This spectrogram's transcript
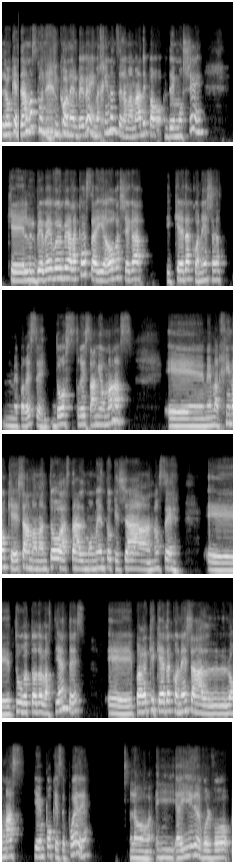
lo quedamos con el, con el bebé. Imagínense la mamá de, de Moshe, que el bebé vuelve a la casa y ahora llega y queda con ella, me parece, dos, tres años más. Eh, me imagino que ella amamantó hasta el momento que ya, no sé, eh, tuvo todos los dientes, eh, para que quede con ella lo más tiempo que se puede. Lo, y ahí devolvó,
